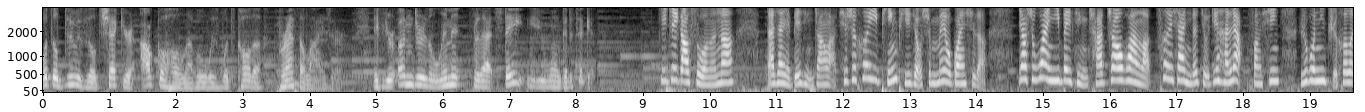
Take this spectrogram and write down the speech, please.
what they'll do is they'll check your alcohol level with what's called a breathalyzer. If you're under the limit for that state, you won't get a ticket. TJ 告诉我们呢，大家也别紧张了。其实喝一瓶啤酒是没有关系的。要是万一被警察召唤了，测一下你的酒精含量，放心，如果你只喝了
